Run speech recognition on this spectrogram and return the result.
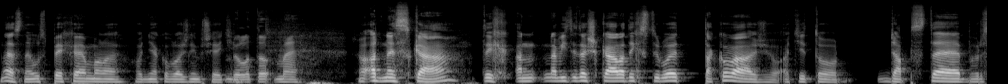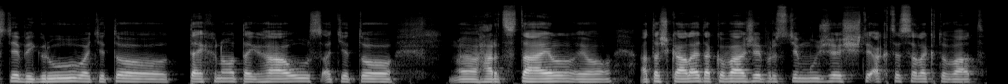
ne s neúspěchem, ale hodně jako vlažným přijetím. Bylo to me. No a dneska, těch, a navíc i ta škála těch stylů je taková, že jo, ať je to dubstep, prostě big groove, ať je to techno, tech house, ať je to uh, hardstyle, jo, a ta škála je taková, že prostě můžeš ty akce selektovat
